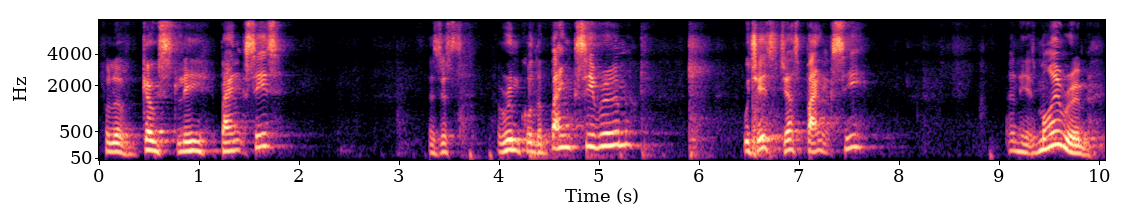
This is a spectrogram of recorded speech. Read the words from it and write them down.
full of ghostly Banksies. There's just a room called the Banksy room, which is just Banksy. And here's my room,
